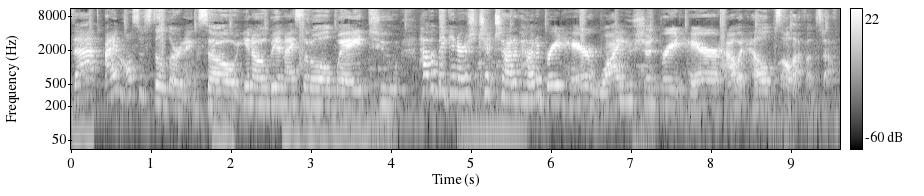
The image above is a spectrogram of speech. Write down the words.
that I am also still learning. So, you know, it'll be a nice little way to have a beginner's chit chat of how to braid hair, why you should braid hair, how it helps, all that fun stuff.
